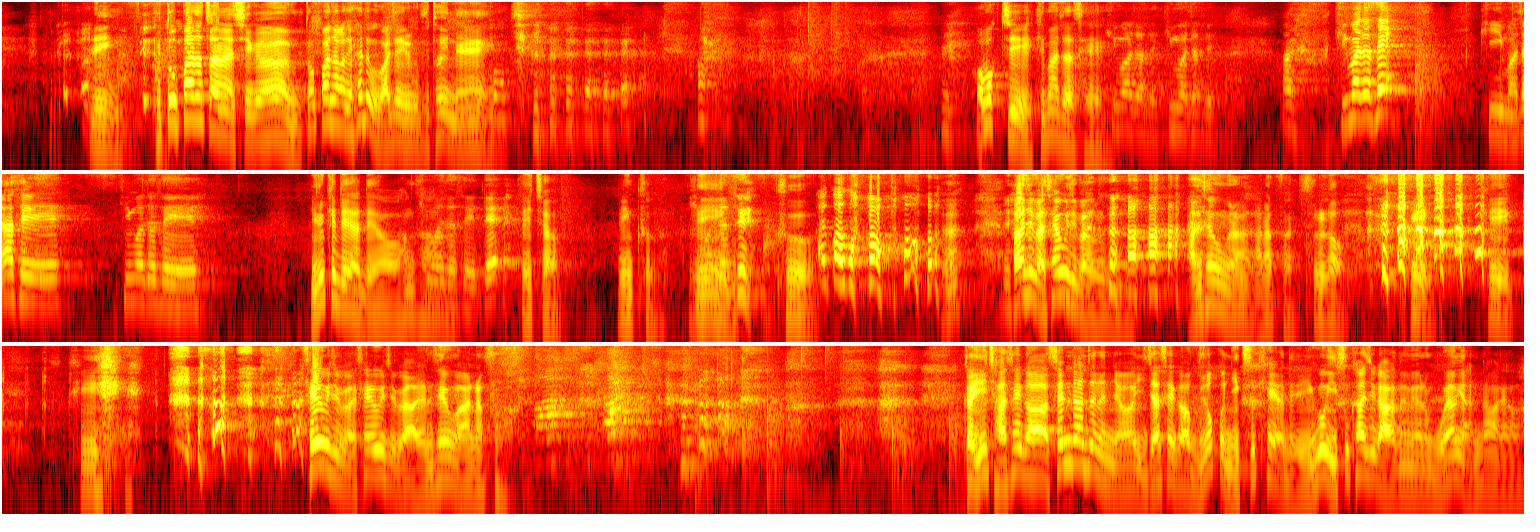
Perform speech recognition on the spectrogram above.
링. 그 또 빠졌잖아요 지금. 또 빠져가지고 헤드 완전 이렇게 붙어 있네. 허벅지. 허벅지, 기마 자세. 기마 자세. 기마 자세. 아휴, 기마 자세. 기마 자세. 기마 자세. 이렇게 돼야 돼요, 기마 항상. 자세. 네. 돼 있죠? 링크. 기마 자세. 링크. 아이고 아이고 아파. 예? 하지 마, 세우지 마, 그러면. 안 세우면 안, 안 아파요. 슬로우. 퀵, 퀵, 퀵. 세우지 마, 세우지 마. 안 세우면 안 아파. 그러니까 이 자세가 샌다드는요, 이 자세가 무조건 익숙해야 돼. 이거 익숙하지가 않으면 모양이 안 나와요.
